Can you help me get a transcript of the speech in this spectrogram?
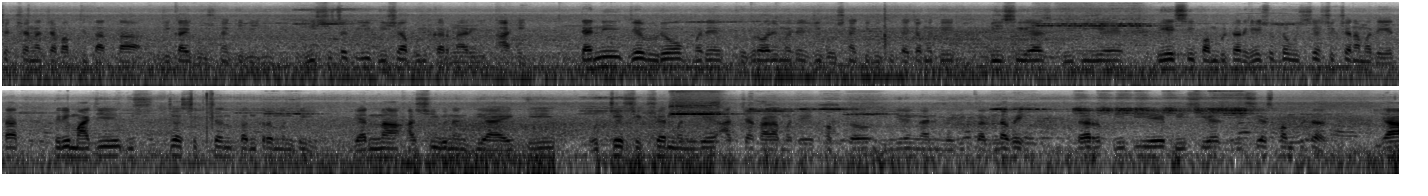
शिक्षणाच्या बाबतीत आता जी काही घोषणा केली निश्चितच ही दिशाभूल करणारी आहे. त्यांनी जे व्हिडिओमध्ये फेब्रुवारीमध्ये जी घोषणा केली होती त्याच्यामध्ये B C S B B A B S C computer हे सुद्धा उच्च शिक्षणामध्ये येतात. तरी माझी उच्च शिक्षण तंत्रमंत्री यांना अशी विनंती आहे की उच्च शिक्षण म्हणजे आजच्या काळामध्ये फक्त इंजिनिअरिंग आणि मेडिकल नव्हे तर B B A B C S B C S computer या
